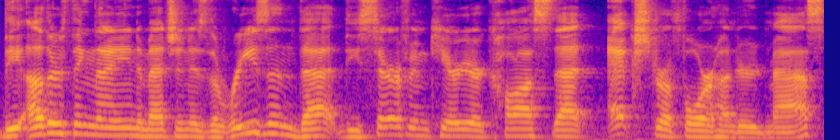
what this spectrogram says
The other thing that I need to mention is the reason that the Seraphim carrier costs that extra 400 mass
